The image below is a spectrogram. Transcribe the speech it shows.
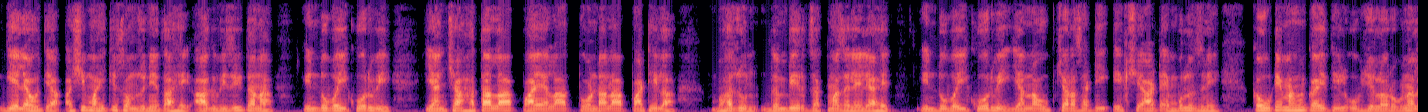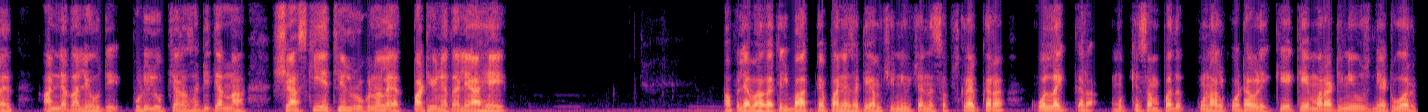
गेल्या होत्या अशी माहिती समजून येत आहे. आग विजविताना इंदुबाई कोरवी यांच्या हाताला पायाला तोंडाला पाठीला भाजून गंभीर जखमा झालेल्या आहेत. इंदुबाई कोरवे यांना उपचारासाठी एकशे आठ अँब्युलन्सने कवटे महांका येथील उपजिल्हा रुग्णालयात आणण्यात आले होते. पुढील उपचारासाठी त्यांना शासकीय येथील रुग्णालयात पाठविण्यात आले आहे. आपल्या भागातील बातम्या पाहण्यासाठी आमची न्यूज चॅनल सबस्क्राईब करा व लाईक करा. मुख्य संपादक Kunal Kothawale K K Marathi news network.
